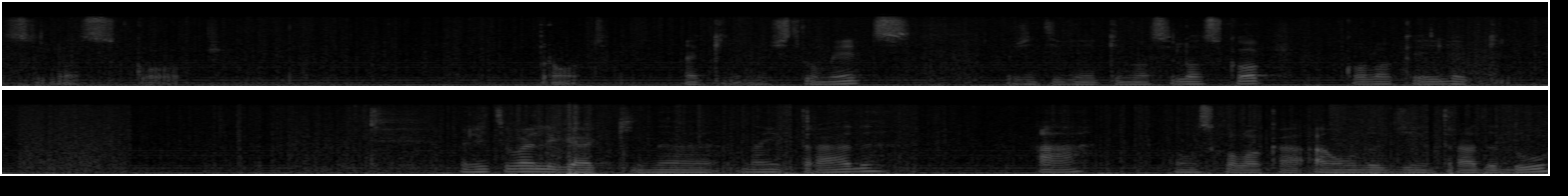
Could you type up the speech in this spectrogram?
osciloscópio. Pronto. Aqui em instrumentos, a gente vem aqui no osciloscópio, coloca ele aqui. A gente vai ligar aqui na, na entrada A, vamos colocar a onda de entrada do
